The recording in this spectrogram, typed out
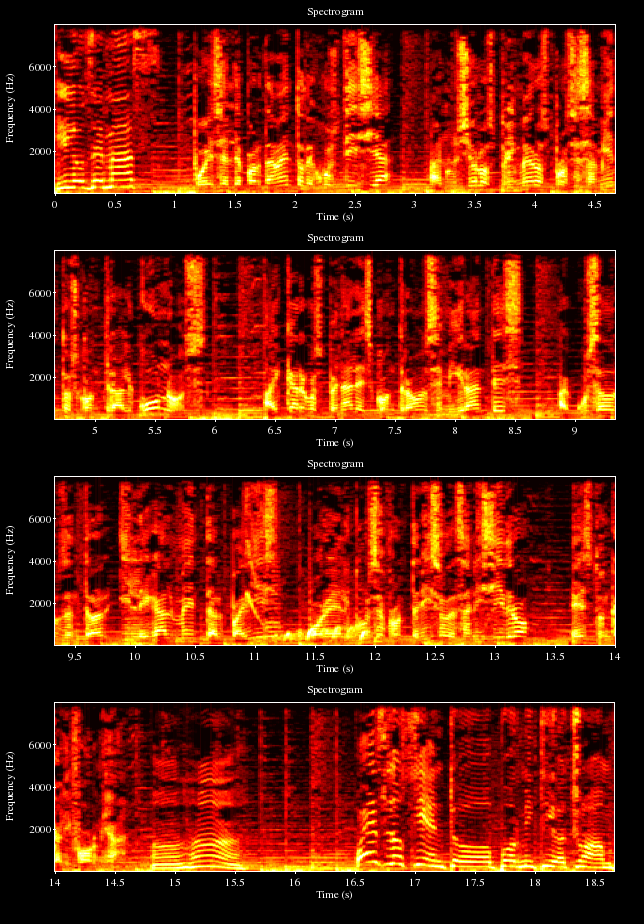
¿Y los demás? Pues el Departamento de Justicia anunció los primeros procesamientos contra algunos. Hay cargos penales contra 11 migrantes acusados de entrar ilegalmente al país por el cruce fronterizo de San Isidro, esto en California. Ajá. Pues lo siento por mi tío Trump,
